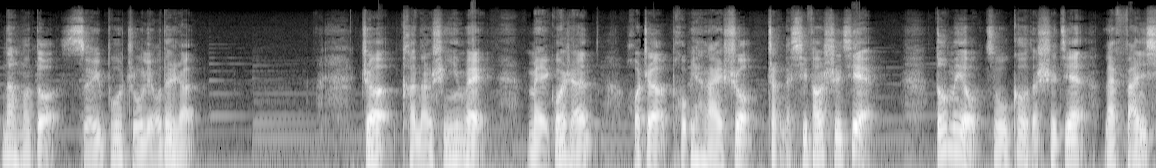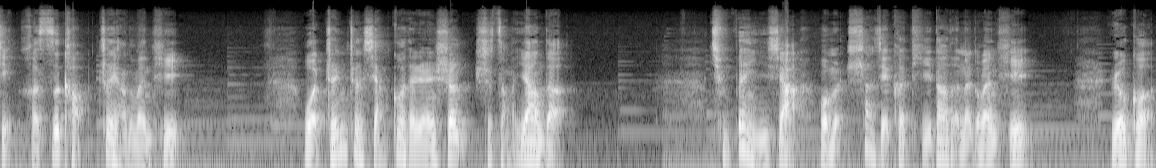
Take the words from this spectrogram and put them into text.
那么多随波逐流的人。这可能是因为美国人。或者普遍来说，整个西方世界都没有足够的时间来反省和思考这样的问题。我真正想过的人生是怎么样的？去问一下我们上节课提到的那个问题：如果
